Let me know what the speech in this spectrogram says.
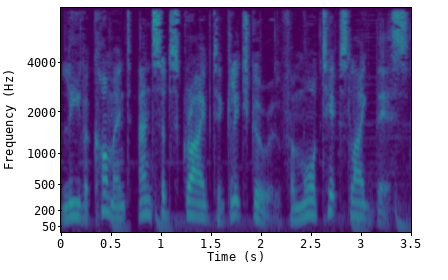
leave a comment and subscribe to Glitch Guru for more tips like this.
